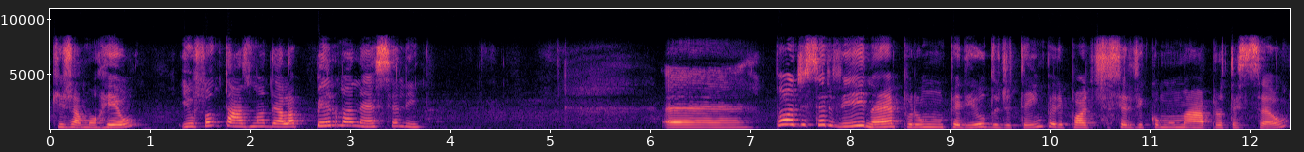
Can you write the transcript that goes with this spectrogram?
que já morreu e o fantasma dela permanece ali. É, pode servir, né, por um período de tempo, ele pode servir como uma proteção,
